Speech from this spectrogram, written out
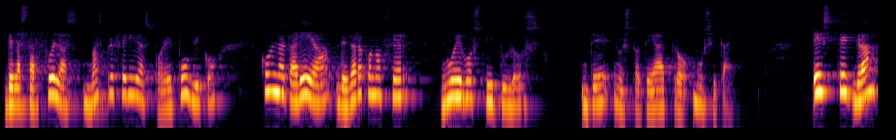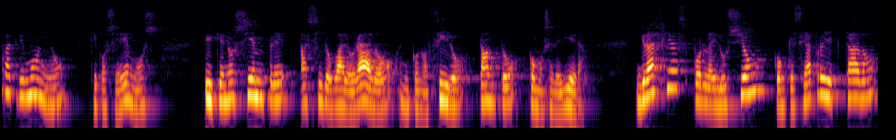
de las zarzuelas más preferidas por el público, con la tarea de dar a conocer nuevos títulos de nuestro teatro musical. Este gran patrimonio que poseemos y que no siempre ha sido valorado ni conocido tanto como se debiera. Gracias por la ilusión con que se ha proyectado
